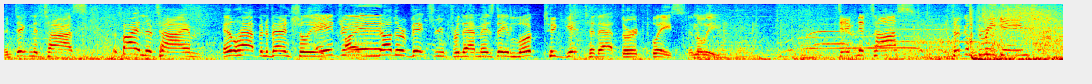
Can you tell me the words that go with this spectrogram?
And Dignitas, they're biding their time. It'll happen eventually. Adrian! Another victory for them as they look to get to that third place in the league. Dignitas. It took them three games.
